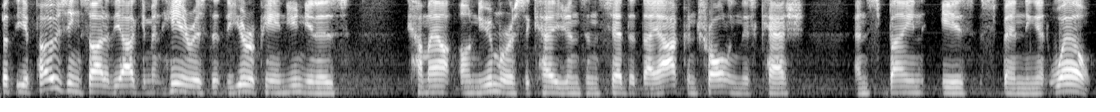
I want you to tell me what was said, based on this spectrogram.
But the opposing side of the argument here is that the European Union has come out on numerous occasions and said that they are controlling this cash and Spain is spending it well.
